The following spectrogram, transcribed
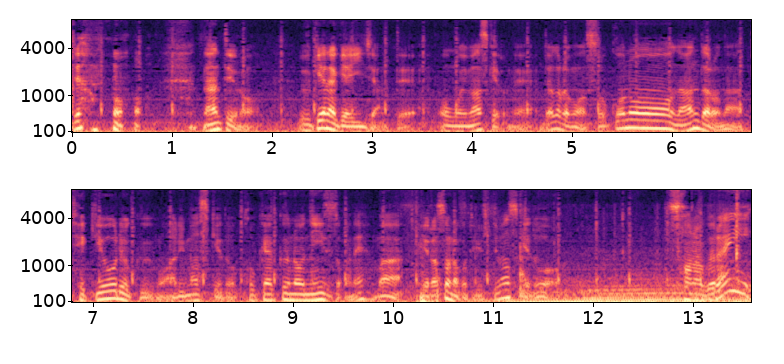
じゃあもう、なんていうの？受けなきゃいいじゃんって思いますけどね。だからもうそこの、なんだろうな、適応力もありますけど、顧客のニーズとかね、まあ偉そうなこと言ってますけど、そのぐらい、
